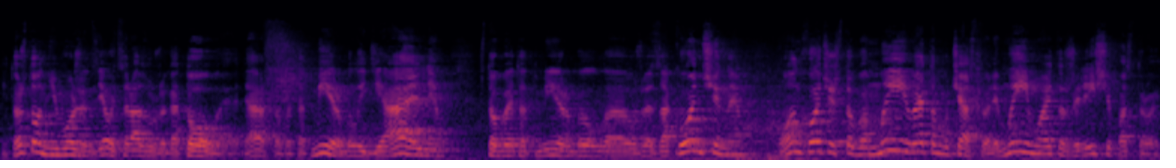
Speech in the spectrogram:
Не то, что он не может сделать сразу уже готовое, да, чтобы этот мир был идеальным, чтобы этот мир был э, уже законченным. Он хочет, чтобы мы в этом участвовали, мы ему это жилище построили.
